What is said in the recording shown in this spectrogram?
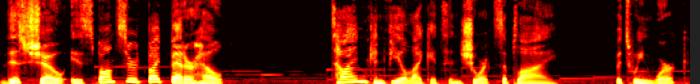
This show is sponsored by BetterHelp. Time can feel like it's in short supply. Between work,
